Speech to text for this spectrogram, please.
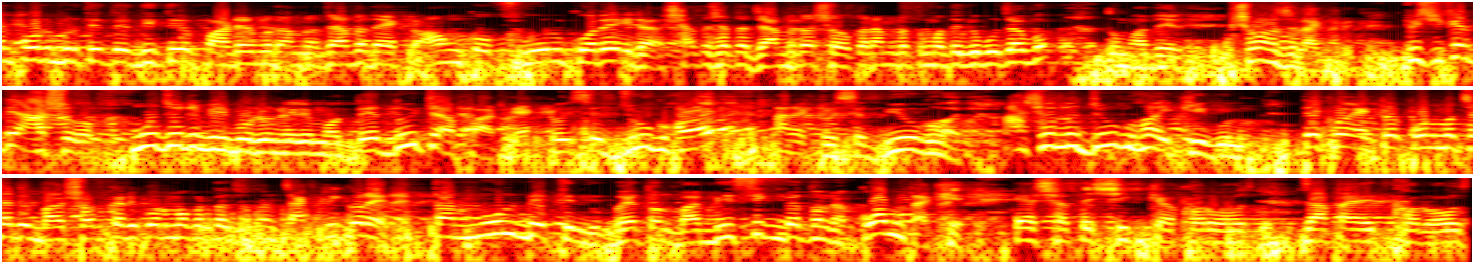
এর পরবর্তীতে দ্বিতীয় পার্টের মধ্যে আমরা জাবেদা একটা অঙ্ক ফুল করে এটা সাথে সাথে জাবেদা সহকারে আমরা তোমাদেরকে বুঝাবো, তোমাদের সহজ লাগবে। শিক্ষার্থী আসো, মজুরি বিবরণীর মধ্যে দুইটা পার্ট একটা হচ্ছে যুগ হয় আর একটা হচ্ছে বিয়োগ হয়। আসলে যুগ হয় কিগুলো? দেখো, একটা কর্মচারী বা সরকারি কর্মকর্তা যখন চাকরি করে, তার মূল বেতন বেতন বা বেসিক বেতনটা কম থাকে। এর সাথে শিক্ষা খরচ, যাতায়াত খরচ,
